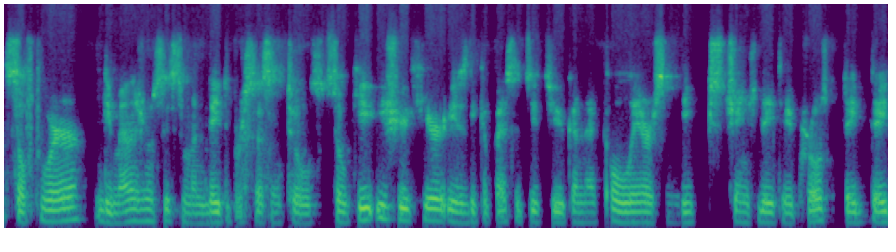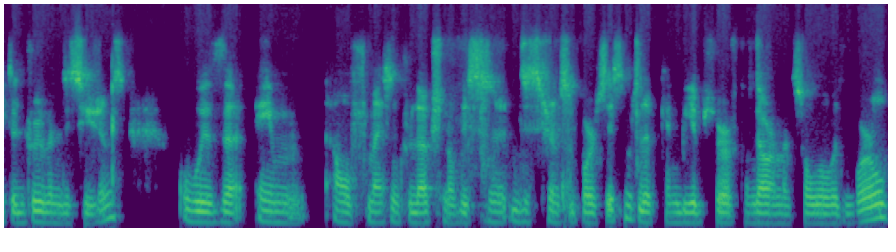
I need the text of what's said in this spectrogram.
software, the management system and data processing tools. So key issue here is the capacity to connect all layers and exchange data across data-driven decisions with the aim of mass introduction of these decision support systems that can be observed in governments all over the world.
